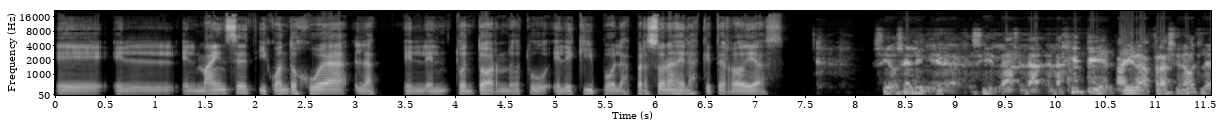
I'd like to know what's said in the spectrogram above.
eh, el, mindset y cuánto juega tu entorno, tu, el equipo, las personas de las que te rodeas. Sí, o sea, la, gente, hay una frase, ¿no? Que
